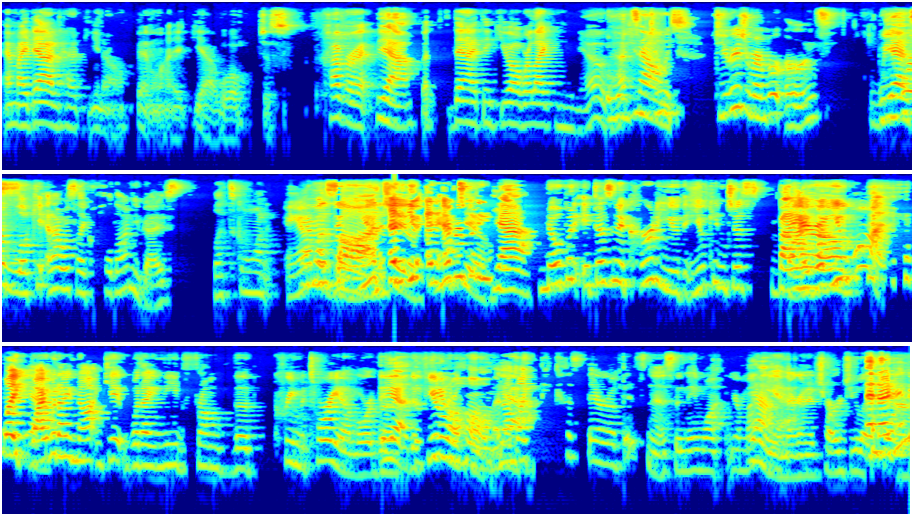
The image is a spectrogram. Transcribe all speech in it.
And my dad had, you know, been like, yeah, we'll just cover it. Yeah. But then I think you all were like, no, that sounds. doing? Do you guys remember Urns? We Yes. were looking, and I was like, "Hold on, you guys, let's go on Amazon. Amazon." You too. and, you, and everybody. Yeah. nobody, it doesn't occur to you that you can just Buy buy, your what you want. Like, Yeah. why would I not get what I need from the crematorium or the, Yeah, the, the funeral, funeral home? home, And I'm like, because they're a business and they want your money Yeah. and they're going to charge you like. And I didn't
